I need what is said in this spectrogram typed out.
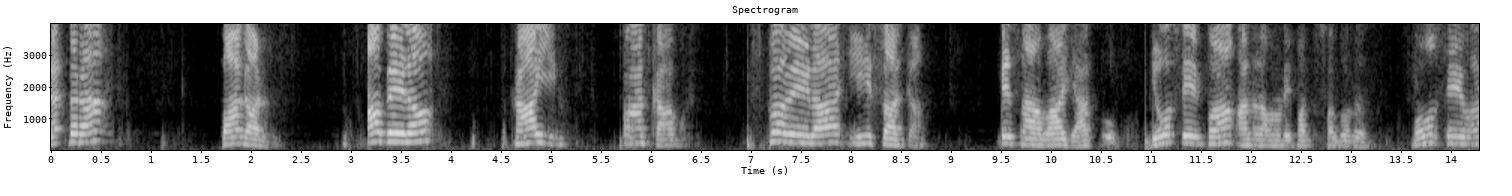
கத்தரா பாகாடு ஆபேலா காயின் பாகாம் இஸ்மவேலா ஈசாக்கா. ஏசாவா யாக்கோப். யோசேப்பா அல்லது அவனுடைய பத்து சகோதரர். மோசேவா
